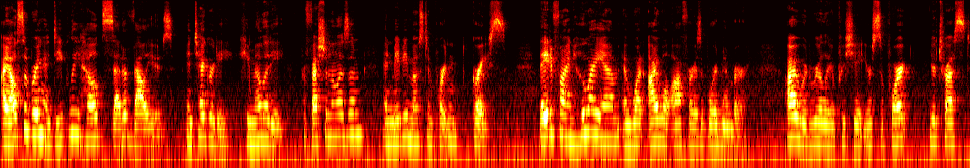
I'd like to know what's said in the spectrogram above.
I also bring a deeply held set of values integrity, humility, professionalism, and maybe most important, grace. They define who I am and what I will offer as a board member. I would really appreciate your support, your trust,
